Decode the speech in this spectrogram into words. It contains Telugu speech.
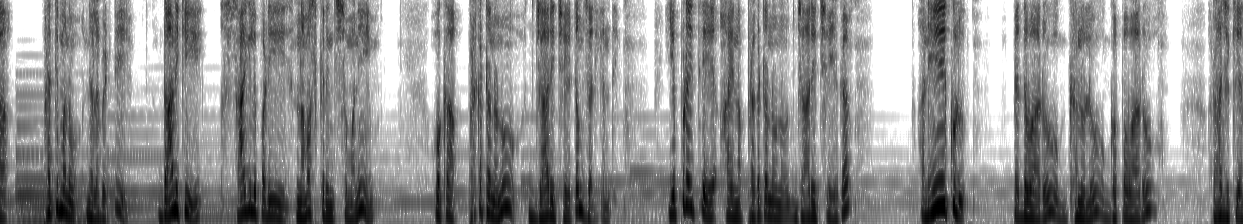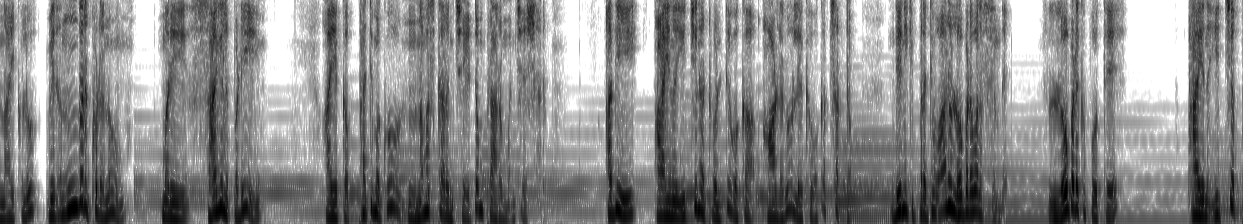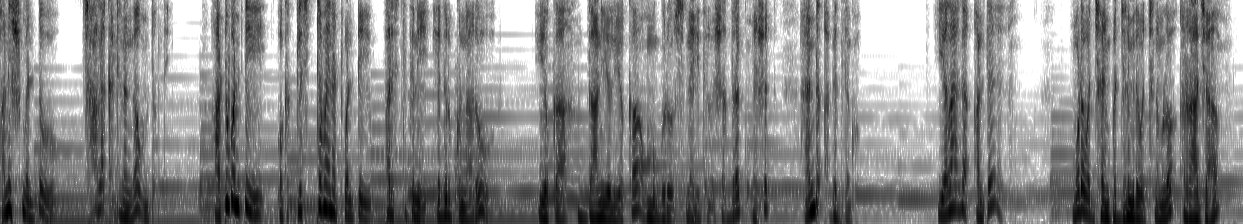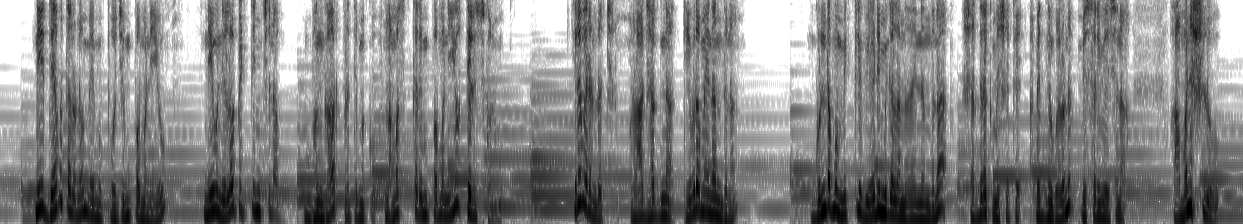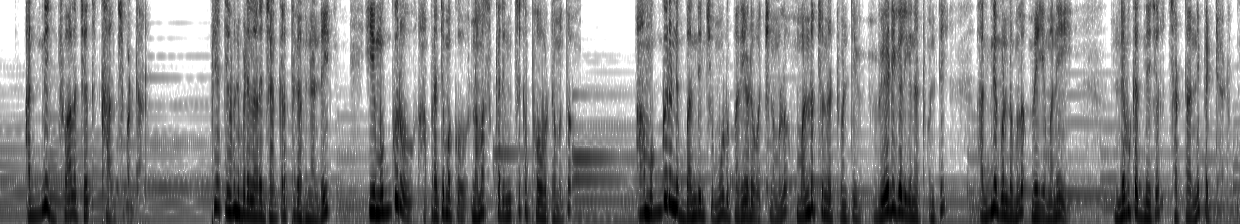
ప్రతిమను నిలబెట్టి దానికి సాగిలపడి నమస్కరించుమని ఒక ప్రకటనను జారీ చేయటం జరిగింది. ఎప్పుడైతే ఆయన ప్రకటనను జారీ చేయగా అనేకులు పెద్దవారు ఘనులు గొప్పవారు రాజకీయ నాయకులు వీరందరూ కూడాను మరి సాగిలపడి ఆ యొక్క ప్రతిమకు నమస్కారం చేయటం ప్రారంభం చేశారు. అది ఆయన ఇచ్చినటువంటి ఒక ఆర్డరు లేక ఒక చట్టం. దీనికి ప్రతివారు లోబడవలసిందే. లోబడకపోతే ఆయన ఇచ్చే పనిష్మెంటు చాలా కఠినంగా ఉంటుంది. అటువంటి ఒక క్లిష్టమైనటువంటి పరిస్థితిని ఎదుర్కొన్నారు ఈ యొక్క దానియలు యొక్క ముగ్గురు స్నేహితులు షద్రక్ మెషక్ అండ్ అభిజ్ఞగు ఎలాగ అంటే మూడవ అధ్యాయం పద్దెనిమిదవ వచనంలో రాజా నీ దేవతలను మేము పూజింపమనియు నీవు నిలబెట్టించిన బంగారు ప్రతిమకు నమస్కరింపమనియు తెలుసుకును ఇరవై రెండు వచ్చిన రాజాజ్ఞ తీవ్రమైనందున గుండము మిక్లి వేడిమిగలనైనందున శద్రక్ మిషకే అభిజ్ఞగులను విసిరివేసిన ఆ మనుషులు అగ్ని జ్వాల చేత కాల్చబడ్డారు. ప్రియ దేవుని బిడలారా జాగ్రత్తగా వినండి. ఈ ముగ్గురు ఆ ప్రతిమకు నమస్కరించకపోవటంతో ఆ ముగ్గురిని బంధించి మూడు పదిహేడు వచనంలో మండుచున్నటువంటి వేడి కలిగినటువంటి అగ్నిగుండములో వేయమని నెబుకద్నేజరు చట్టాన్ని పెట్టాడు.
